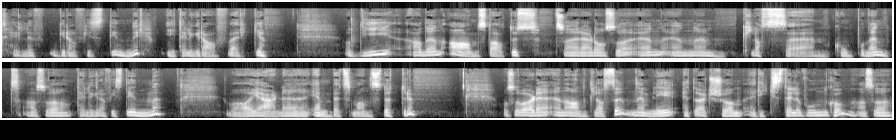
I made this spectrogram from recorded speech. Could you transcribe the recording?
telegrafistinner i Telegrafverket. Og de hadde en annen status. Så her er det også en, en klassekomponent, altså telegrafistinnene var gjerne embetsmannsdøtre. Og så var det en annen klasse, nemlig etter hvert som rikstelefonen kom, altså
